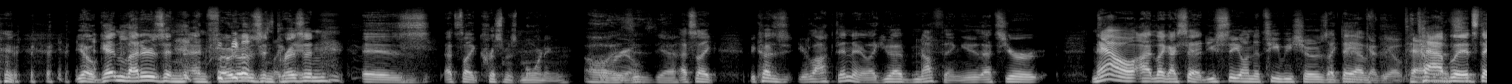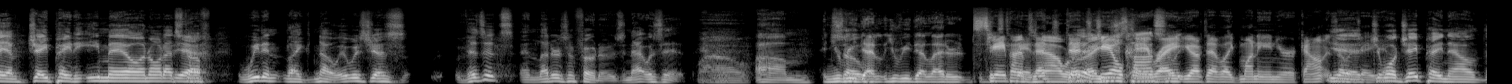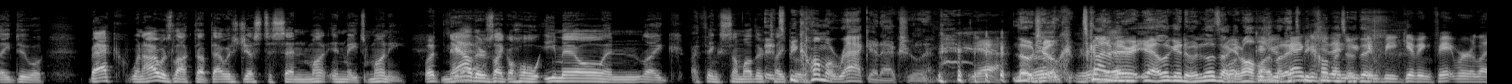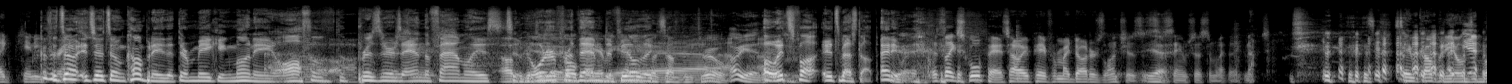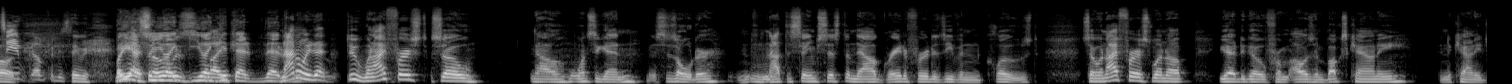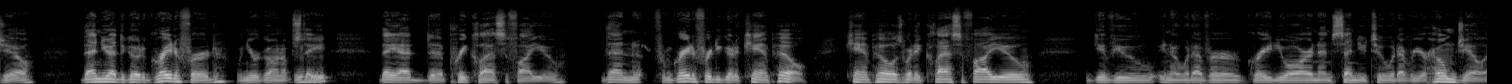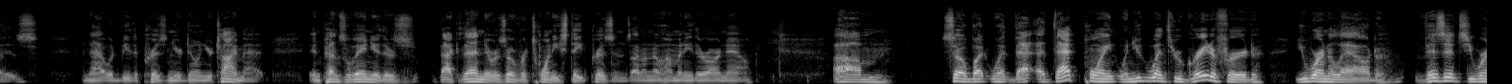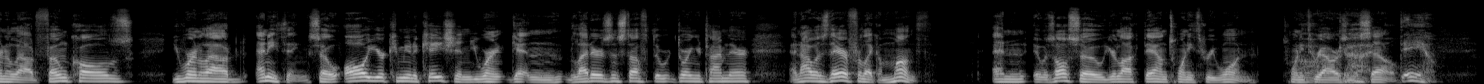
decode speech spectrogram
yo, getting letters and, and photos in like prison is that's like Christmas morning. Oh, for real. it's- yeah. That's like because you're locked in there, like you have nothing. You that's your. Now, I like I said, you see on the TV shows like they have the tablets. tablets. they have JPay to email and all that Yeah. stuff. We didn't like no, it was just visits and letters and photos, and that was it. Wow. Um, And you so- read that you read that letter six JPay. times an that's, hour. That's right? You jail just pay, right? You have to have like money in your account. Is that yeah, what J- J- well, JPay now they do. A, back when I was locked up, that was just to send mon- inmates money. But now yeah. there's like a whole email and like I think some other type of It's type. become a racket, actually. yeah. No joke. It's kind of Yeah. very yeah. Look into it. It looks like an awful, Because you but can, it's 'cause become then its you own can be giving favor, like can you? Because it's, own, it's its own company that they're making money oh. off of the prisoners and the families Oh, to- in order for them to feel time you that. put something through. oh yeah. Oh, it's fu- it's messed up. Anyway, it's like school pay. It's how I pay for my daughter's lunches. It's Yeah. the same system, I think. No. same company owns yeah, them both. same company. Same- But yeah, so, you like you like, get that that Not only that, dude. When I first so now once again, this is older, n- mm-hmm. not the same system now. Graterford is even closed. So when I first went up, you had to go from I was in Bucks County in the county jail. Then you had to go to Graterford when you were going mm-hmm. upstate. They had to pre-classify you. Then from Graterford you go to Camp Hill. Camp Hill is where they classify you, give you you know whatever grade you are, and then send you to whatever your home jail is and that would be the prison you're doing your time at. In Pennsylvania, there's back then there was over 20 state prisons. I don't know how many there are now. Um, so, but what that at that point when you went through Graterford, you weren't allowed visits, you weren't allowed phone calls, you weren't allowed anything. So all your communication, you weren't getting letters and stuff dur- during your time there. And I was there for like a month, and it was also you're locked down 23 one. 23 hours in a cell damn.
